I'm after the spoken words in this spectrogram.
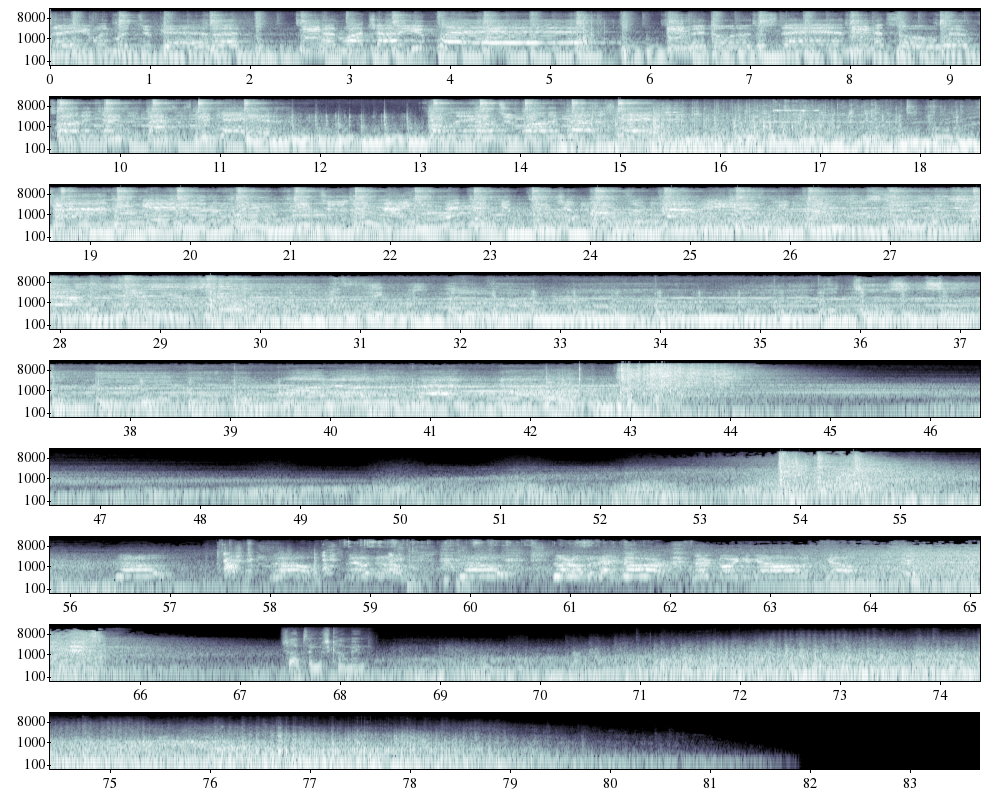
say when we're together and watch how you play. They don't understand, and so No, no! No! Don't open that door! They're going to get all of us killed! Something's coming.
